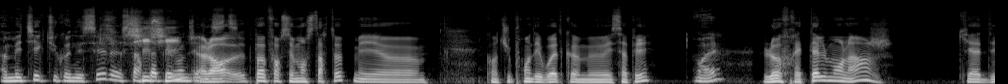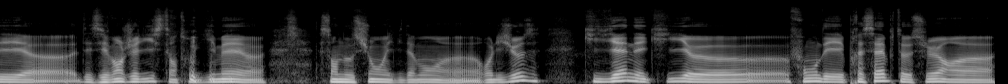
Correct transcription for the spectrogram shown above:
un métier que tu connaissais, le startup si, si. Alors, euh, pas forcément startup, mais euh, quand tu prends des boîtes comme euh, SAP, ouais. l'offre est tellement large qu'il y a des, des évangélistes, entre guillemets, sans notion évidemment religieuse, qui viennent et qui font des préceptes sur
